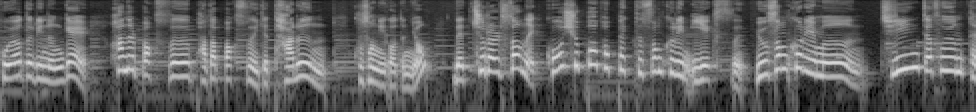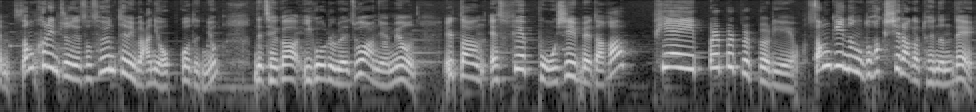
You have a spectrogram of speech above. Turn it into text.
보여드리는 게 하늘 박스, 바다 박스 이제 다른 구성이거든요. 내추럴 선 에코 슈퍼 퍼펙트 선크림 EX 이 선크림은 진짜 소윤템, 선크림 중에서 소윤템이 많이 없거든요. 근데 제가 이거를 왜 좋아하냐면 일단 SPF 50에다가 PA 뿔뿔뿔뿔이에요. 선 기능도 확실하게 되는데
